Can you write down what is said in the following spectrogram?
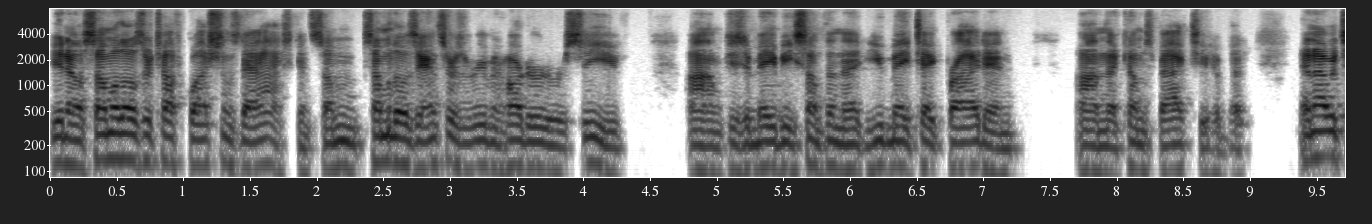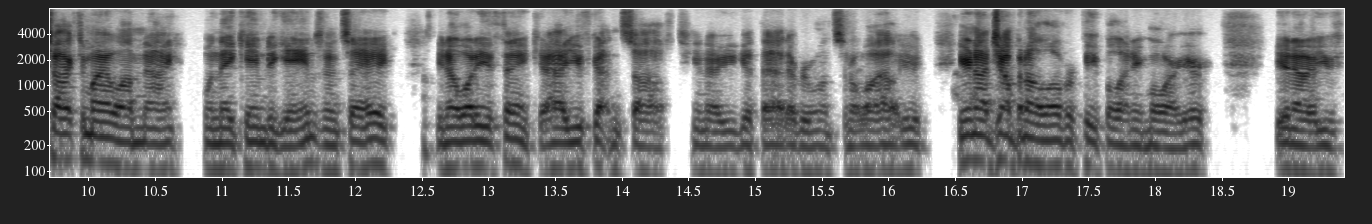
you know, some of those are tough questions to ask, and some some of those answers are even harder to receive because um, it may be something that you may take pride in um, that comes back to you. But and I would talk to my alumni when they came to games and say, hey, you know, what do you think? Ah, you've gotten soft. You know, you get that every once in a while. You're you're not jumping all over people anymore. You're, you know, you've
